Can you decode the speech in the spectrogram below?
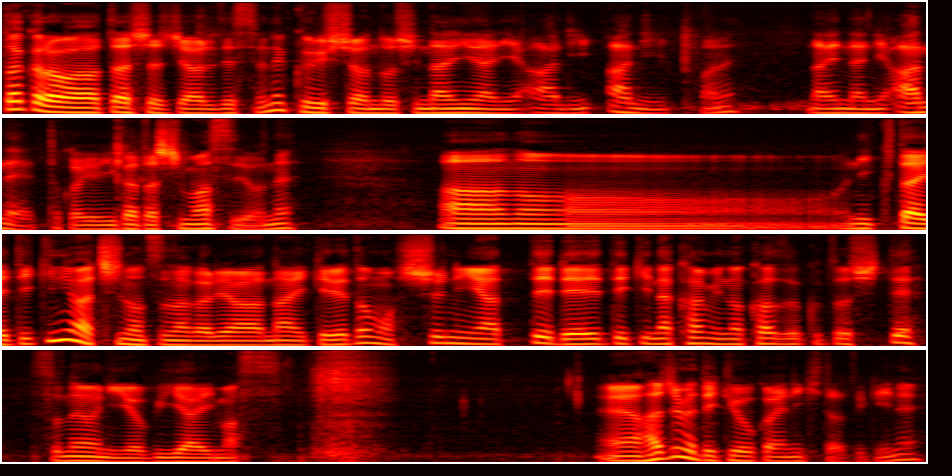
だから私たちあれですよね。クリスチャン同士何々兄兄とかね。何々姉とかいう言い方しますよね。あの肉体的には血のつながりはないけれども主にあって霊的な神の家族としてそのように呼び合います。え、初めて教会に来た時ね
